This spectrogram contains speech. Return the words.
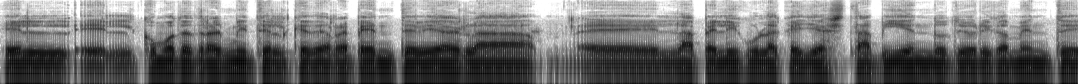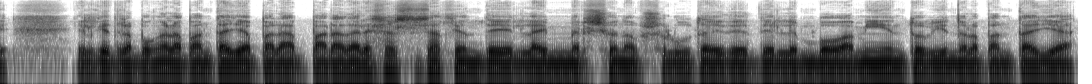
el, cómo te transmite el que de repente veas la, eh, la película que ella está viendo teóricamente, el que te la ponga en la pantalla para, para dar esa sensación de la inmersión absoluta y del embobamiento viendo la pantalla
